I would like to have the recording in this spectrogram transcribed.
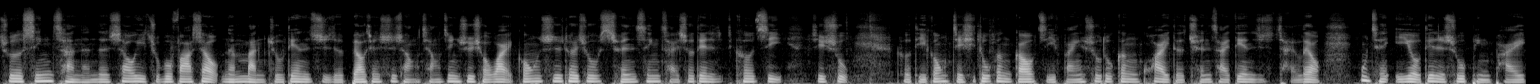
除了新产能的效益逐步发酵，能满足电子的标签市场强劲需求外，公司推出全新彩色电子科技技术，可提供解析度更高及反应速度更快的全彩电子材料。目前已有电子书品牌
